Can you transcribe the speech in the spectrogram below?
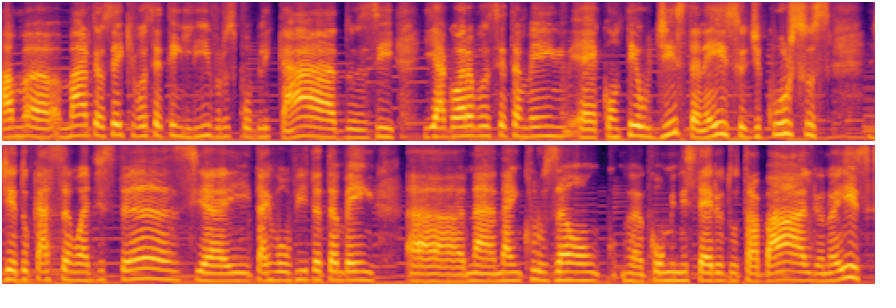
A, a, Marta, eu sei que você tem livros publicados e, e agora você também é conteudista, não é isso? De cursos de educação à distância e está envolvida também ah, na, na inclusão ah, com o Ministério do Trabalho, não é isso?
